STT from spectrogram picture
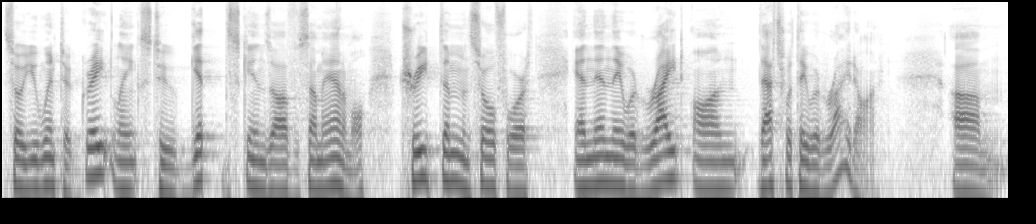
So you went to great lengths to get the skins off of some animal, treat them, and so forth, and then they would write on. That's what they would write on. Um,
